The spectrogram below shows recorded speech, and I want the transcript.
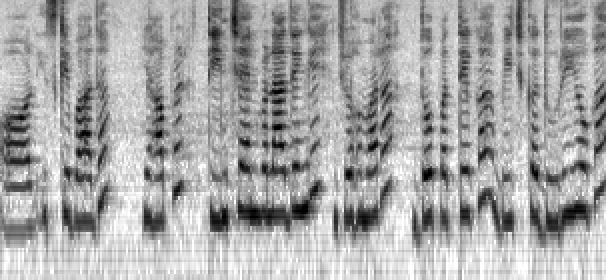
और इसके बाद हम यहाँ पर तीन चैन बना देंगे, जो हमारा दो पत्ते का बीच का दूरी होगा।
